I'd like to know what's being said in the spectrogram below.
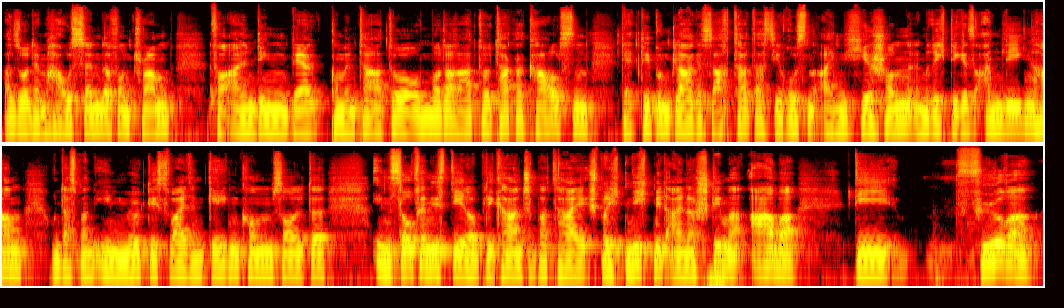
also dem Haussender von Trump, vor allen Dingen der Kommentator und Moderator Tucker Carlson, der klipp und klar gesagt hat, dass die Russen eigentlich hier schon ein richtiges Anliegen haben und dass man ihnen möglichst weit entgegenkommen sollte. Insofern ist die Republikanische Partei, spricht nicht mit einer Stimme, aber die Führer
